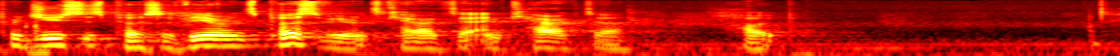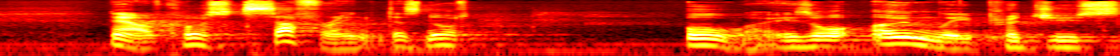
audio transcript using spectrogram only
produces perseverance, perseverance, character, and character, hope. Now, of course, suffering does not always or only produce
